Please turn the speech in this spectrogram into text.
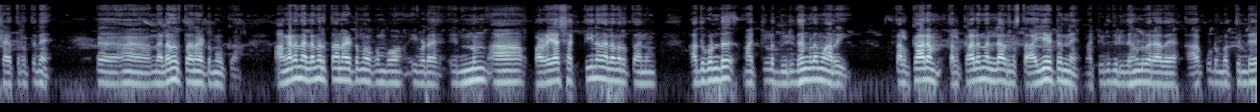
ക്ഷേത്രത്തിനെ നിലനിർത്താനായിട്ട് നോക്കുക. അങ്ങനെ നിലനിർത്താനായിട്ട് നോക്കുമ്പോൾ ഇവിടെ എന്നും ആ പഴയ ശക്തിനെ നിലനിർത്താനും അതുകൊണ്ട് മറ്റുള്ള ദുരിതങ്ങൾ മാറി തൽക്കാലം തൽക്കാലം എന്നല്ല അവർക്ക് സ്ഥായിയായിട്ട് തന്നെ മറ്റൊരു ദുരിതങ്ങൾ വരാതെ ആ കുടുംബത്തിന്റെ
